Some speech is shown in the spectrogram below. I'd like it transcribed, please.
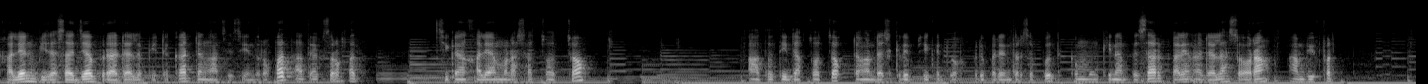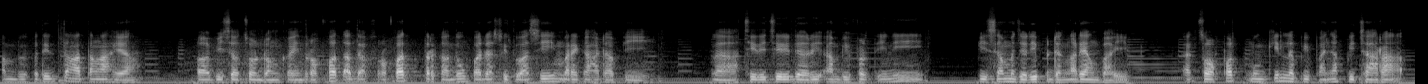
Kalian bisa saja berada lebih dekat dengan sisi introvert atau ekstrovert. Jika kalian merasa cocok atau tidak cocok dengan deskripsi kedua kepribadian tersebut, kemungkinan besar kalian adalah seorang ambivert. Ambivert itu tengah-tengah ya, e, bisa condong ke introvert atau extrovert tergantung pada situasi mereka hadapi. Nah, ciri-ciri dari ambivert ini bisa menjadi pendengar yang baik. Extrovert mungkin lebih banyak bicara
